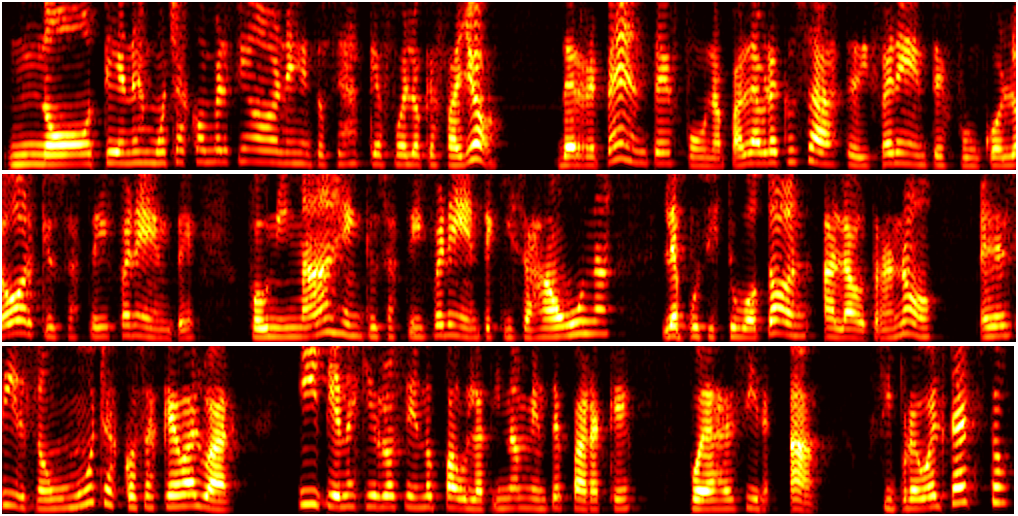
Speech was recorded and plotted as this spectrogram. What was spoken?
no tienes muchas conversiones, entonces, ¿qué fue lo que falló? De repente fue una palabra que usaste diferente, fue un color que usaste diferente, fue una imagen que usaste diferente, quizás a una le pusiste un botón, a la otra no. Es decir, son muchas cosas que evaluar y tienes que irlo haciendo paulatinamente para que puedas decir, ah, si pruebo el texto,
